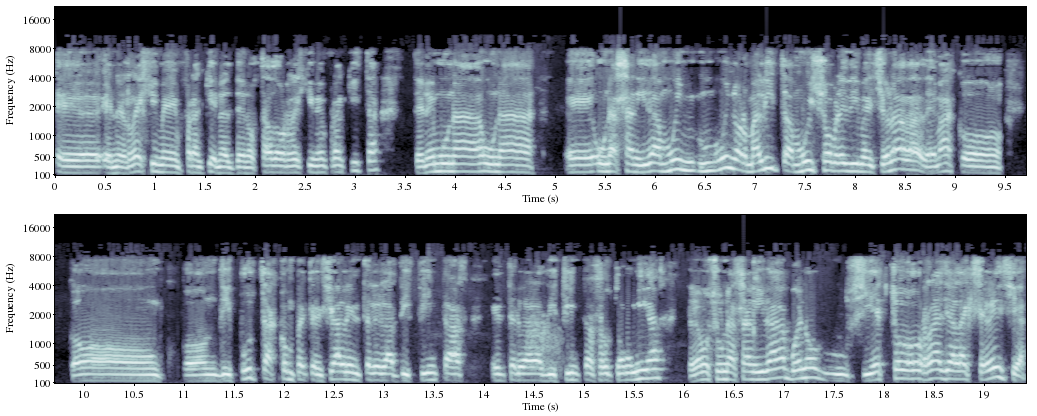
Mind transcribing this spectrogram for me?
eh, en el régimen franquista, en el denostado régimen franquista. Tenemos una, una eh, una sanidad muy, muy normalita, muy sobredimensionada, además con, con, con disputas competenciales entre las distintas entre las distintas autonomías. Tenemos una sanidad, bueno, si esto raya la excelencia,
